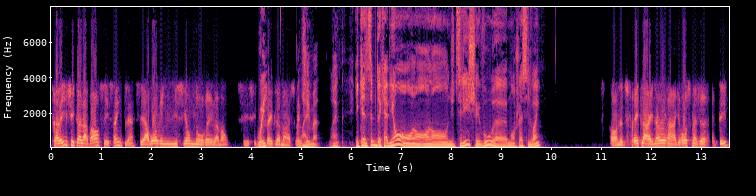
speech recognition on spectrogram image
travailler chez Collabor, c'est simple, hein? C'est avoir une mission de nourrir le monde. C'est, c'est tout simplement ça. Ouais. Et quel type de camion on, on- on utilise chez vous, euh, mon cher Sylvain? On a du Freightliner en grosse majorité.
